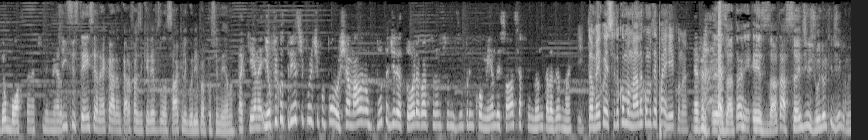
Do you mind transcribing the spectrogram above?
deu bosta, né? Filme merda. Que insistência, né, cara? Um cara fazer querer lançar aquele guri pra, pro cinema. Pra quê, né? E eu fico triste por, tipo, pô, o Shyamalan era um puta diretor, agora fazendo filmezinho por encomenda e só se afundando cada vez mais. E também conhecido como nada como ter pai rico, né? É verdade. Exatamente. Exato. A Sandy Júnior que diga, né?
